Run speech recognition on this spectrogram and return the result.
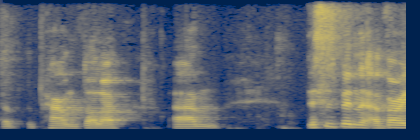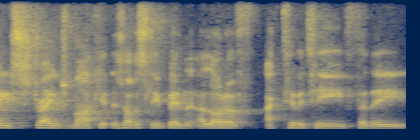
The, the pound dollar. Um, this has been a very strange market. There's obviously been a lot of activity for the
